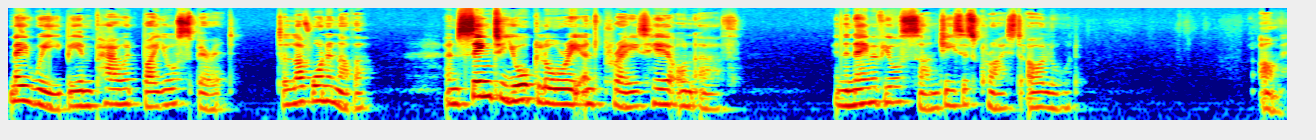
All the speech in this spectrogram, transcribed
may we be empowered by your Spirit to love one another and sing to your glory and praise here on earth. In the name of your Son, Jesus Christ our Lord. Amen.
